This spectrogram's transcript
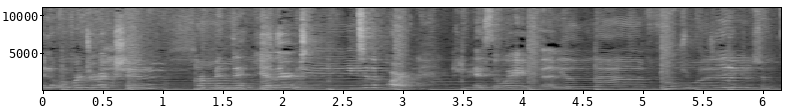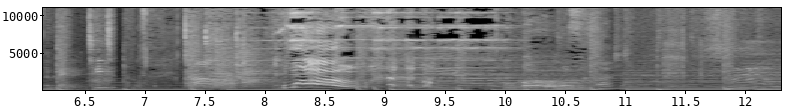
in over direction, perpendicular to the part is the way then. Okay. Whoa! Whoa. Hmm.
